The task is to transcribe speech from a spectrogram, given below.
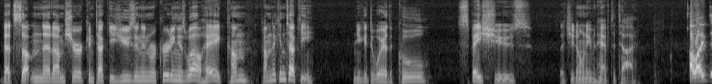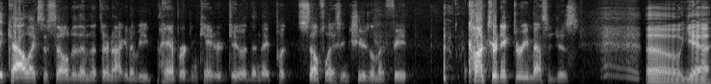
That's something that I'm sure Kentucky's using in recruiting as well. Hey, come come to Kentucky, and you get to wear the cool space shoes that you don't even have to tie. I like that Cal likes to sell to them that they're not going to be pampered and catered to, and then they put self-lacing shoes on their feet. Contradictory messages. Oh yeah.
